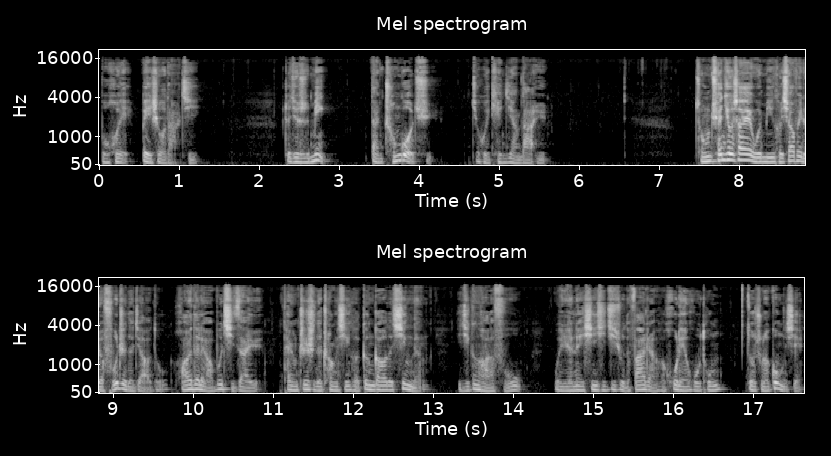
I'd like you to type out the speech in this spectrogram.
不会备受打击？这就是命，但冲过去就会天降大运。从全球商业文明和消费者福祉的角度，华为的了不起在于，它用知识的创新和更高的性能以及更好的服务，为人类信息技术的发展和互联互通做出了贡献。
